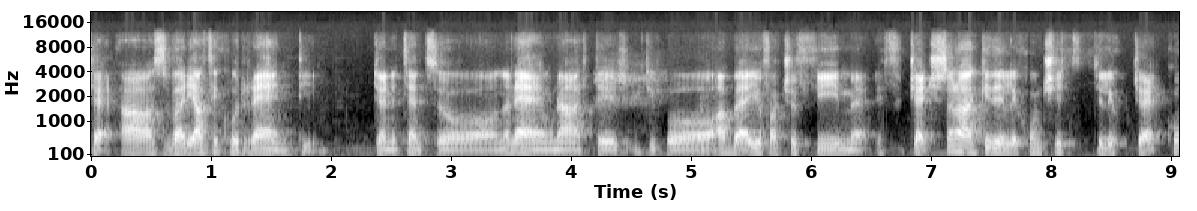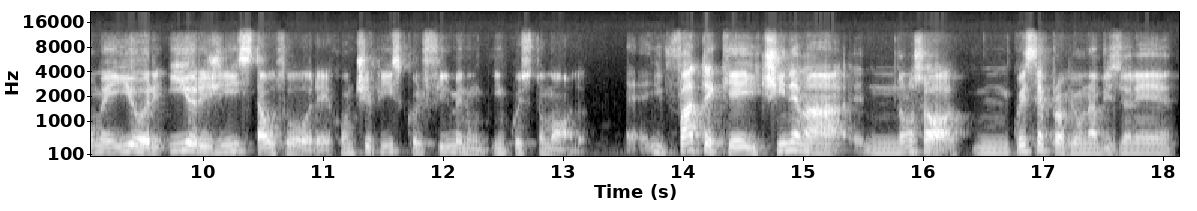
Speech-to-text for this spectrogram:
cioè, ha svariate correnti. Cioè, nel senso, non è un'arte tipo, vabbè, io faccio il film, cioè, ci sono anche delle concezioni, cioè, come io, io regista, autore, concepisco il film in, un, in questo modo. Eh, il fatto è che il cinema, non lo so, questa è proprio una visione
